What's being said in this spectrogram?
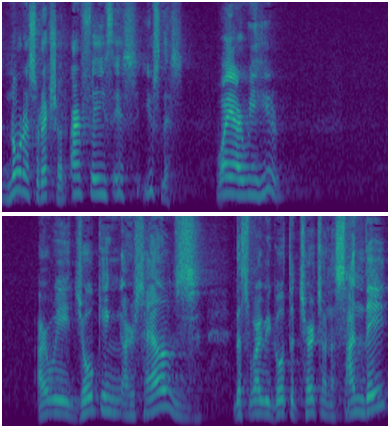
no resurrection, our faith is useless. Why are we here? Are we joking ourselves? That's why we go to church on a Sunday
